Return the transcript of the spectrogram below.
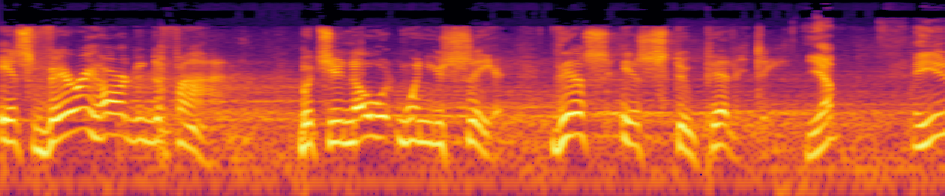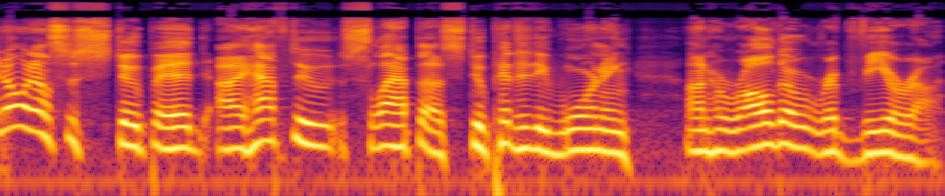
It's very hard to define, but you know it when you see it. This is stupidity. Yep. And you know what else is stupid? I have to slap a stupidity warning on Geraldo Rivera.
